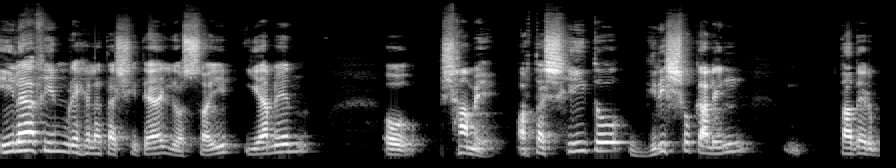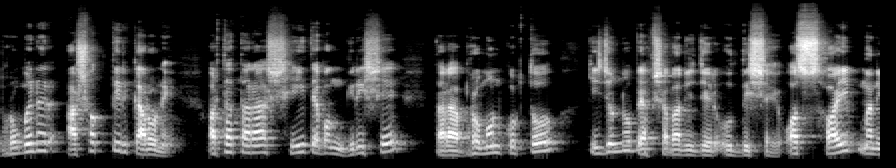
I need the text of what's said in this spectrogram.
ইলাফিম রেহেলাতা সীতা ইয়সইব ইয়ামেন ও শামে, অর্থাৎ শীত ও গ্রীষ্মকালীন তাদের ভ্রমণের আসক্তির কারণে, অর্থাৎ তারা শীত এবং গ্রীষ্মে তারা ভ্রমণ করত। কি জন্য? ব্যবসা বাণিজ্যের উদ্দেশ্যে। অসইব মানে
